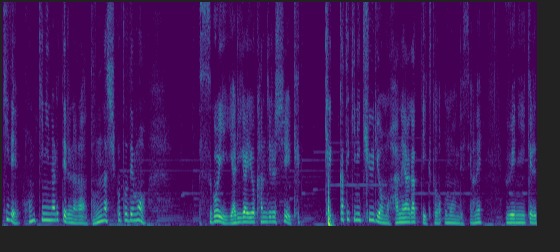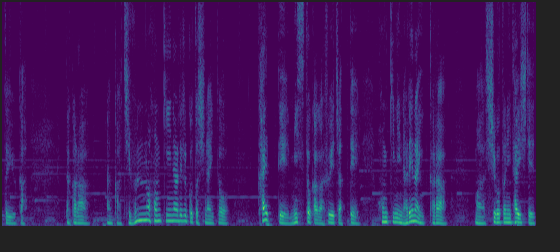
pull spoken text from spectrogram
きで本気になれてるならどんな仕事でもすごいやりがいを感じるし結果的に給料も跳ね上がっていくと思うんですよね。上に行けるというか。だからなんか自分の本気になれることしないとかえってミスとかが増えちゃって本気になれないから、まあ、仕事に対して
